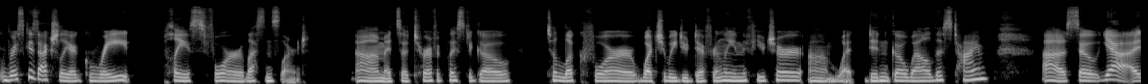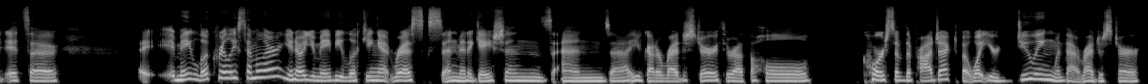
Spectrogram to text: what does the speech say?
risk is actually a great place for lessons learned. Um, it's a terrific place to go to look for what should we do differently in the future, um, what didn't go well this time. Uh, so yeah, it, it's a it may look really similar. You know, you may be looking at risks and mitigations, and uh, you've got a register throughout the whole course of the project. But what you're doing with that register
